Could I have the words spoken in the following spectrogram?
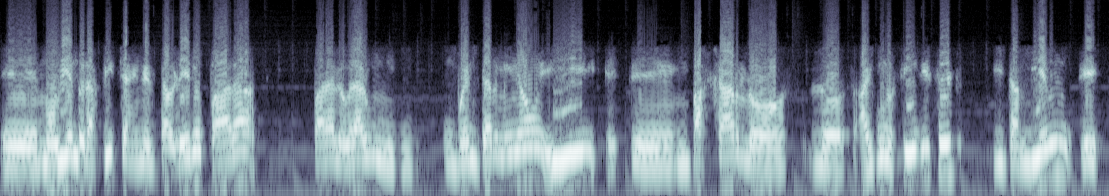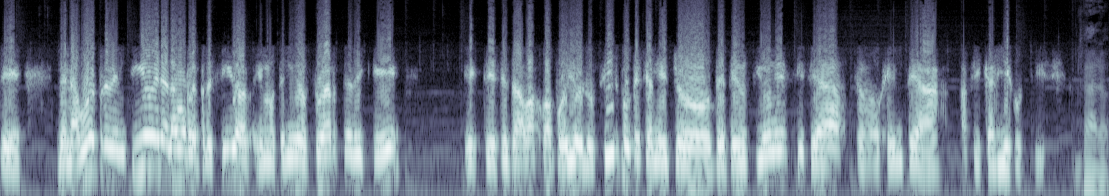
eh, moviendo las fichas en el tablero para, para lograr un, un buen término y este, bajar los, los algunos índices y también este, la labor preventiva y la labor represiva. Hemos tenido suerte de que este, ese trabajo ha podido lucir porque se han hecho detenciones y se ha llevado gente a, Fiscalía y Justicia. Claro.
